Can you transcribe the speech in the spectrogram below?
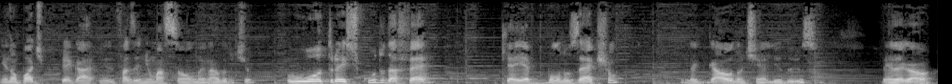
E não pode pegar, fazer nenhuma ação, nem nada do tipo. O outro é Escudo da Fé, que aí é bônus action. Legal, não tinha lido isso. Bem legal.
